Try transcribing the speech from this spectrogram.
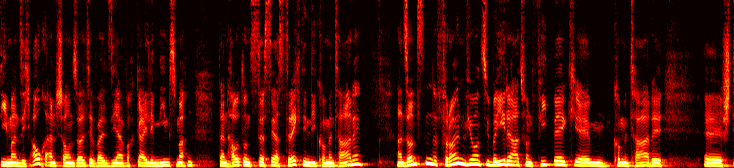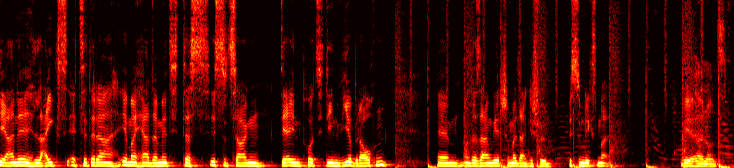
die man sich auch anschauen sollte, weil sie einfach geile Memes machen, dann haut uns das erst recht in die Kommentare. Ansonsten freuen wir uns über jede Art von Feedback, ähm, Kommentare, äh, Sterne, Likes etc. Immer her damit. Das ist sozusagen der Input, den wir brauchen. Ähm, und da sagen wir jetzt schon mal Dankeschön. Bis zum nächsten Mal. Wir hören uns.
